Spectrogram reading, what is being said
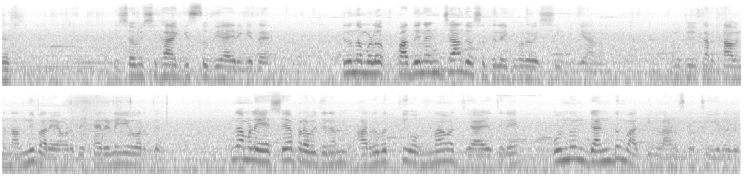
യെസ് ഈശോമിശിഹായ്ക്ക് സ്തുതിയായിരിക്കട്ടെ. ഇത് നമ്മൾ പതിനഞ്ചാം ദിവസത്തിലേക്ക് പ്രവേശിക്കുകയാണ് നമുക്ക് കർത്താവിന് നന്ദി പറയാം അവിടുത്തെ കരുണയോർത്ത് ഇന്ന് നമ്മൾ ഏശയ പ്രവചനം അറുപത്തി ഒന്നാം അധ്യായത്തിലെ ഒന്നും രണ്ടും വാക്യങ്ങളാണ് ശ്രദ്ധിക്കുന്നത്.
